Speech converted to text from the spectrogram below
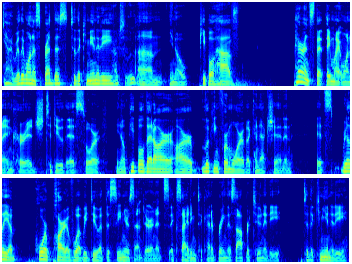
yeah, I really want to spread this to the community. Absolutely. Um, you know, people have parents that they might want to encourage to do this, or you know, people that are are looking for more of a connection. And it's really a core part of what we do at the senior center, and it's exciting to kind of bring this opportunity to the community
